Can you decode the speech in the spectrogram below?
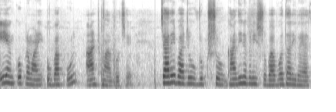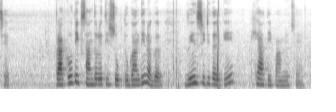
એ અંકો પ્રમાણે ઊભા કુલ આઠ માર્ગો છે. ચારે બાજુ વૃક્ષો ગાંધીનગરની શોભા વધારી રહ્યા છે. પ્રાકૃતિક સૌંદર્યથી શોભતું ગાંધીનગર ગ્રીન સિટી તરીકે ખ્યાતિ પામ્યું છે.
